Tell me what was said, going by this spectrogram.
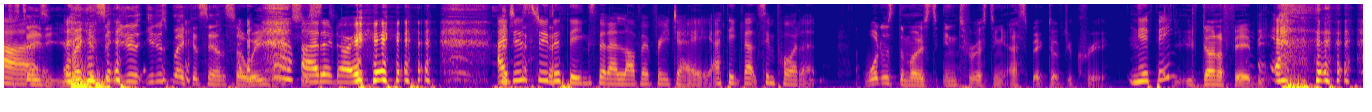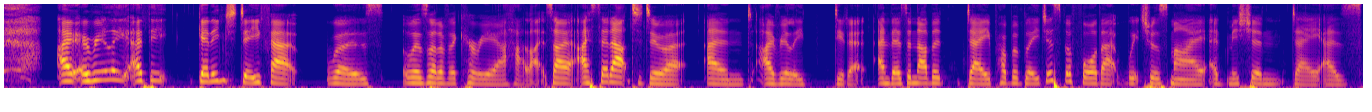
Uh, Just easy. You make it. You just, you just make it sound so easy. I don't know. I just do the things that I love every day. I think that's important. What is the most interesting aspect of your career? You- You've done a fair bit. I, really, I think getting to DFAT was was one of the career highlights. I, I set out to do it, and I really did it. And there's another day, probably just before that, which was my admission day as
